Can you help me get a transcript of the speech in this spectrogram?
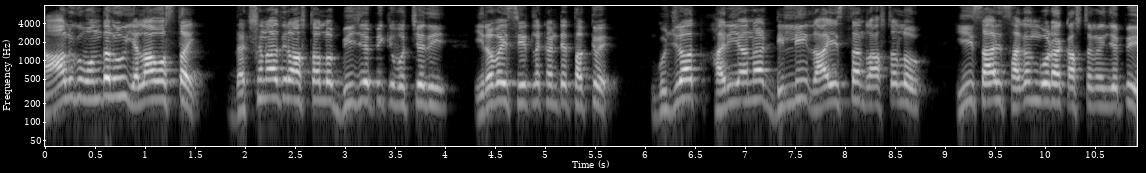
నాలుగు వందలు ఎలా వస్తాయి? దక్షిణాది రాష్ట్రాల్లో బీజేపీకి వచ్చేది ఇరవై సీట్ల కంటే తక్కువే. గుజరాత్ హర్యానా ఢిల్లీ రాజస్థాన్ రాష్ట్రాల్లో ఈసారి సగం కూడా కష్టమని అని చెప్పి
